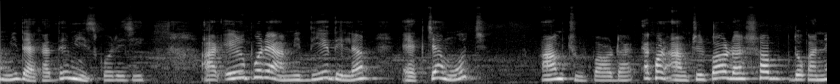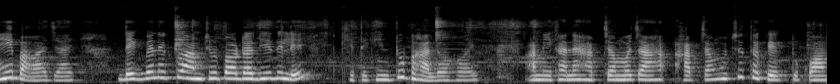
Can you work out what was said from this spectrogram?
আমি দেখাতে মিস করেছি। আর এর উপরে আমি দিয়ে দিলাম এক চামচ আমচুর পাউডার। এখন আমচুর পাউডার সব দোকানেই পাওয়া যায়। দেখবেন একটু আমচুর পাউডার দিয়ে দিলে খেতে কিন্তু ভালো হয়। আমি এখানে হাফ চামচ হাফ চামচের থেকে একটু কম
